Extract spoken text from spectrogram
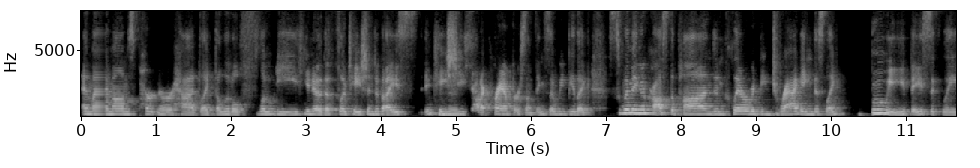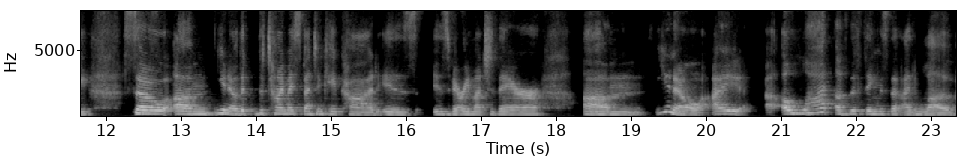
and my mom's partner had like the little floaty, you know, the flotation device in case mm-hmm. she got a cramp or something. So we'd be like swimming across the pond and Claire would be dragging this like buoy basically. So, um, you know, the, the time I spent in Cape Cod is is very much there. Um, you know, I a lot of the things that I love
